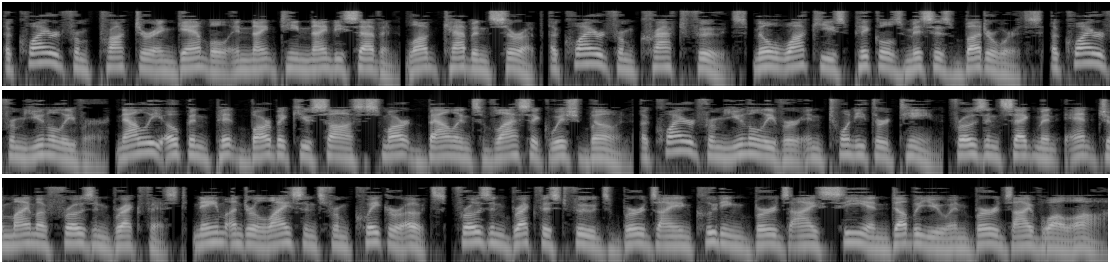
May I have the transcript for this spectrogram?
acquired from Procter & Gamble in 1997 Log Cabin Syrup acquired from Kraft Foods Milwaukee's Pickles Mrs. Butterworth's acquired from Unilever Nally Open Pit Barbecue Sauce Smart Balance Vlasic Wish Bone acquired from Unilever in 2013 frozen segment Aunt Jemima Frozen Breakfast name under license from Quaker Oats frozen breakfast foods Bird's Eye including Bird's Eye C and W and Bird's Eye Voila.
